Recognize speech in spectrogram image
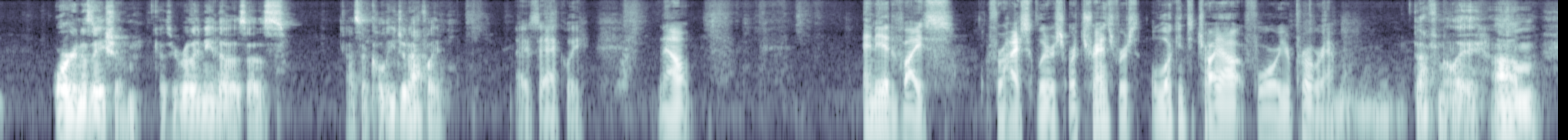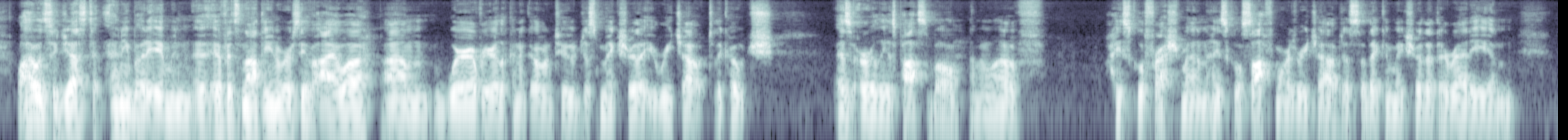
organization because you really need those as as a collegiate athlete. Exactly. Now, any advice for high schoolers or transfers looking to try out for your program? Definitely. Um, well, I would suggest to anybody, I mean, if it's not the University of Iowa, um, wherever you're looking to go into, just make sure that you reach out to the coach as early as possible. I mean, we'll have high school freshmen, high school sophomores reach out just so they can make sure that they're ready and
